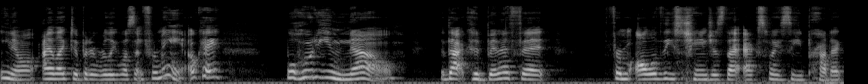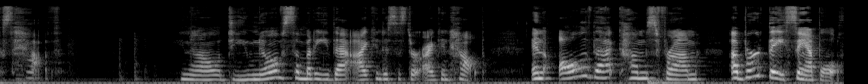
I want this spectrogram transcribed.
you know, I liked it, but it really wasn't for me. Okay, well, who do you know that could benefit from all of these changes that XYZ products have? You know, do you know of somebody that I can assist or I can help? And all of that comes from a birthday sample.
